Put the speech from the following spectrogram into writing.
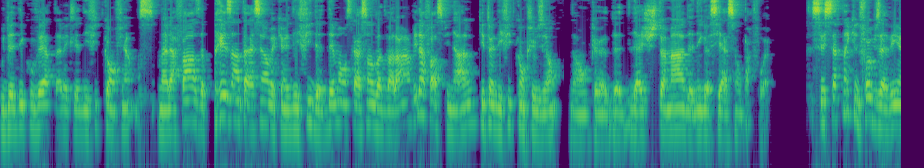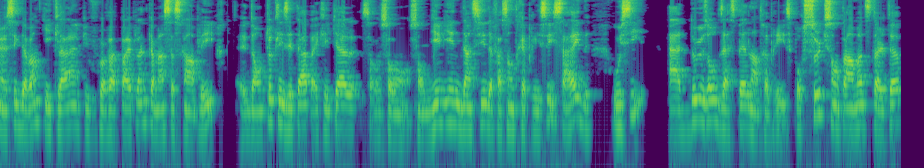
ou de découverte avec le défi de confiance. On a la phase de présentation avec un défi de démonstration de votre valeur, et la phase finale qui est un défi de conclusion, donc euh, d'ajustement, de, négociation parfois. C'est certain qu'une fois que vous avez un cycle de vente qui est clair, puis votre pipeline commence à se remplir, donc toutes les étapes avec lesquelles sont, bien bien identifiées de façon très précise, ça aide aussi à deux autres aspects de l'entreprise. Pour ceux qui sont en mode startup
